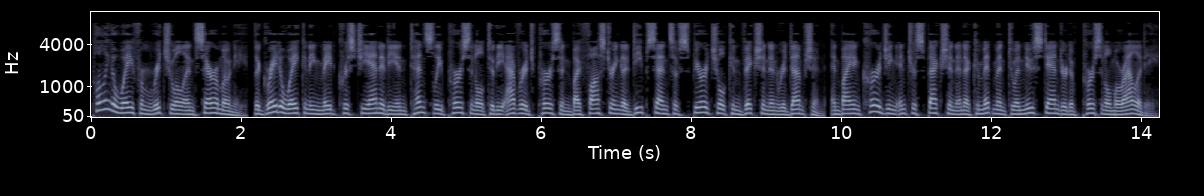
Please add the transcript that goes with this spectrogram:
Pulling away from ritual and ceremony, the Great Awakening made Christianity intensely personal to the average person by fostering a deep sense of spiritual conviction and redemption, and by encouraging introspection and a commitment to a new standard of personal morality.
